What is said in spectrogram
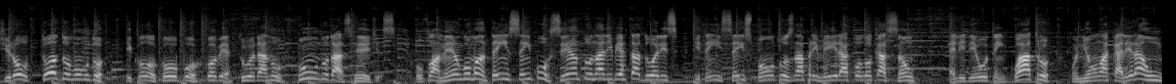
tirou todo mundo e colocou por cobertura no fundo das redes. O Flamengo mantém 100% na Libertadores e tem 6 pontos na primeira colocação. LDU tem 4, União La Calera 1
